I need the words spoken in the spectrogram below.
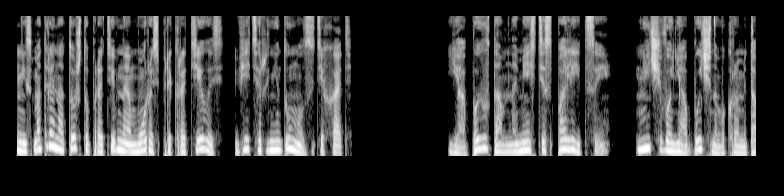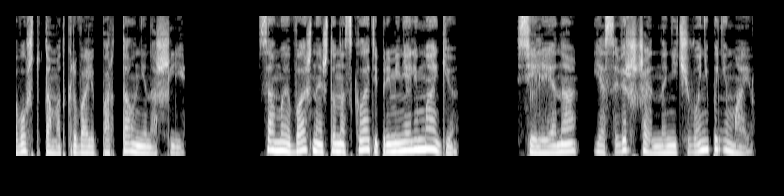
Несмотря на то, что противная морось прекратилась, ветер не думал затихать. «Я был там на месте с полицией. Ничего необычного, кроме того, что там открывали портал, не нашли. Самое важное, что на складе применяли магию. Селена, я совершенно ничего не понимаю.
